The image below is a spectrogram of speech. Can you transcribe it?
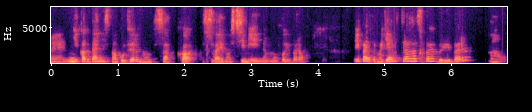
э, никогда не смогу вернуться к своему семейному выбору. И поэтому я сделала свой выбор. А,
